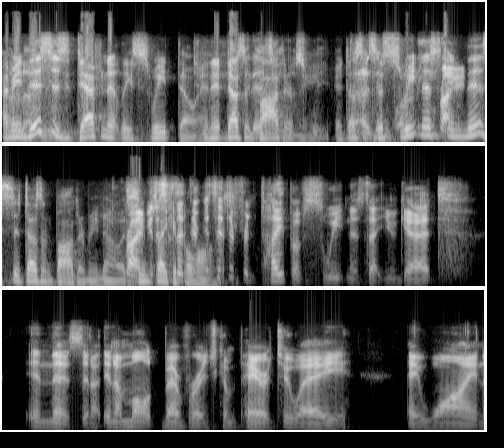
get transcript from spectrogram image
I mean, love this me. is definitely sweet though, and it doesn't It is bother me. sweet. It doesn't. Doesn't the bother sweetness Right. in this, it doesn't bother me. No, it right. seems like it a, di- belongs. it's a different type of sweetness that you get in this in a in a malt beverage compared to a a wine.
